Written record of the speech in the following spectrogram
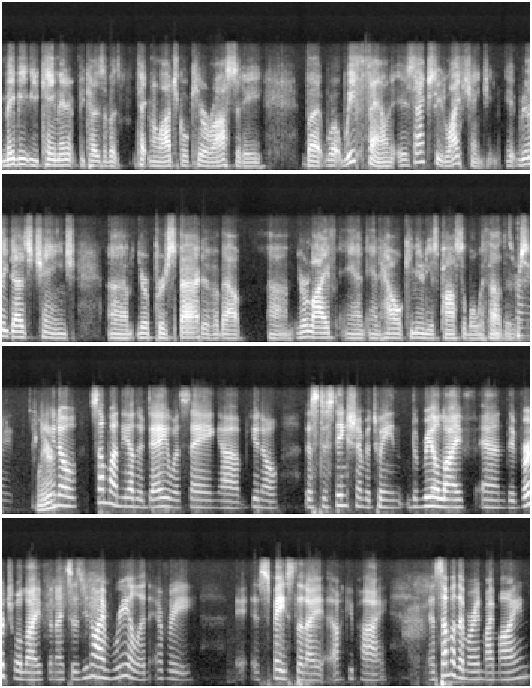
maybe you came in it because of a technological curiosity, but what we've found is actually life changing. It really does change um, your perspective about um, your life and and how community is possible with others. Right. You know, someone the other day was saying, uh, you know, this distinction between the real life and the virtual life and i says you know i'm real in every eh, space that i occupy. And some of them are in my mind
